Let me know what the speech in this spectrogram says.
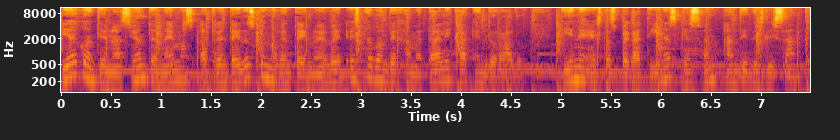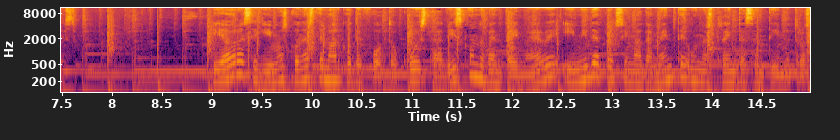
Y a continuación tenemos a 32,99 esta bandeja metálica en dorado. Tiene estas pegatinas que son antideslizantes. Y ahora seguimos con este marco de foto. Cuesta 10,99 y mide aproximadamente unos 30 centímetros.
